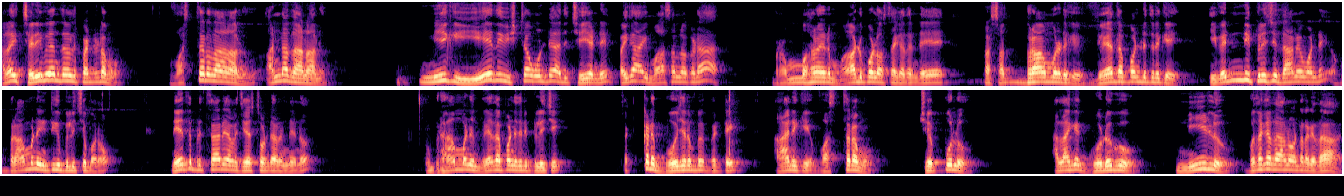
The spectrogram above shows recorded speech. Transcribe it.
అలాగే చలివేంద్రాలు పెట్టడము వస్త్రదానాలు అన్నదానాలు. మీకు ఏది ఇష్టం ఉంటే అది చేయండి. పైగా ఈ మాసంలో కూడా బ్రహ్మాండమైన మాడుపళ్ళు వస్తాయి కదండి. ఒక సద్బ్రాహ్మణుడికి వేద పండితుడికి ఇవన్నీ పిలిచి దానం ఇవ్వండి. ఒక బ్రాహ్మణి ఇంటికి పిలిచి మనం నేత ప్రతిసారి అలా చేస్తుంటాను నేను బ్రాహ్మణి వేద పండితుని పిలిచి చక్కటి భోజనం పెట్టి ఆయనకి వస్త్రము చెప్పులు అలాగే గొడుగు నీళ్ళు ఉదకదానం అంటారు కదా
